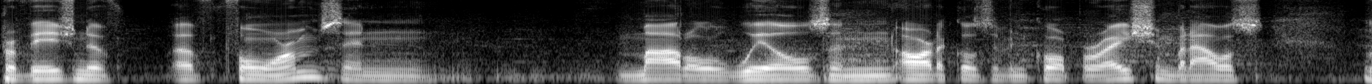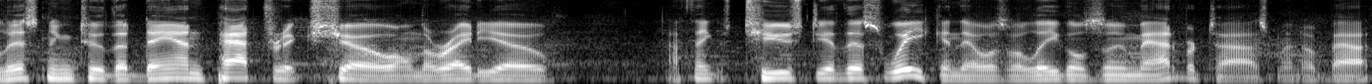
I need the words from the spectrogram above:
provision of, of forms and model wills and articles of incorporation. But I was listening to the Dan Patrick show on the radio. I think it was Tuesday of this week, and there was a LegalZoom advertisement about,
